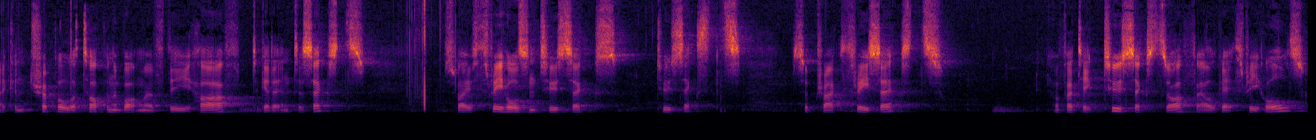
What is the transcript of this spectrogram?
I can triple the top and the bottom of the half to get it into sixths. So I have 3 wholes and 2, six, two sixths. Subtract 3 sixths. If I take 2 sixths off, I'll get 3 wholes.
